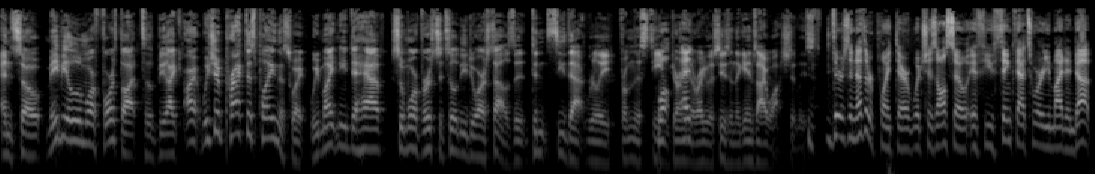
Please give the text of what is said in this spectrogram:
And so maybe a little more forethought to be like, all right, we should practice playing this way. We might need to have some more versatility to our styles. It didn't see that really from this team well, during the regular season, the games I watched at least. There's another point there, which is also if you think that's where you might end up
